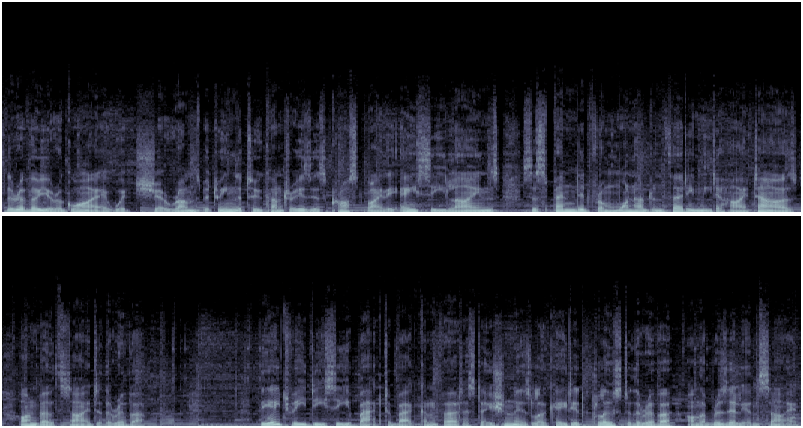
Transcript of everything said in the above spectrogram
The river Uruguay, which runs between the two countries, is crossed by the AC lines suspended from 130 meter high towers on both sides of the river. The HVDC back to back converter station is located close to the river on the Brazilian side.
